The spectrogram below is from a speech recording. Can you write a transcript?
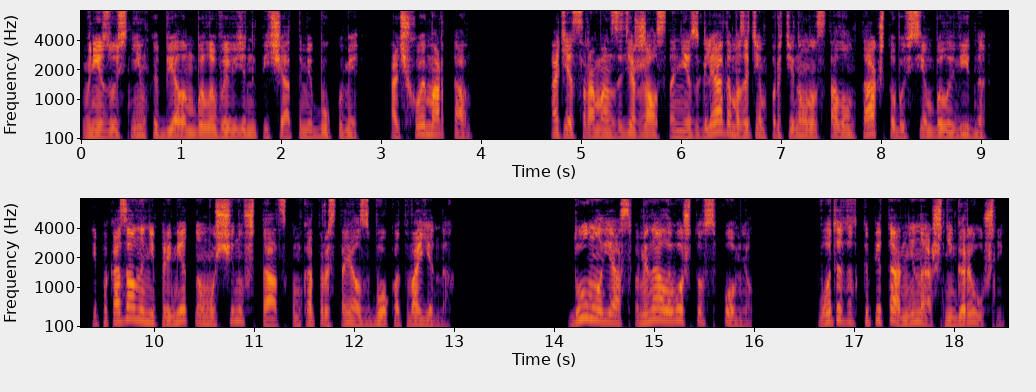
Внизу снимка белым было выведено печатными буквами «Очхой Мартан». Отец Роман задержался на ней взглядом, а затем протянул над столом так, чтобы всем было видно, и показал на неприметного мужчину в штатском, который стоял сбоку от военных. Думал я, вспоминал его, что вспомнил. Вот этот капитан не наш, не ГРУшник.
